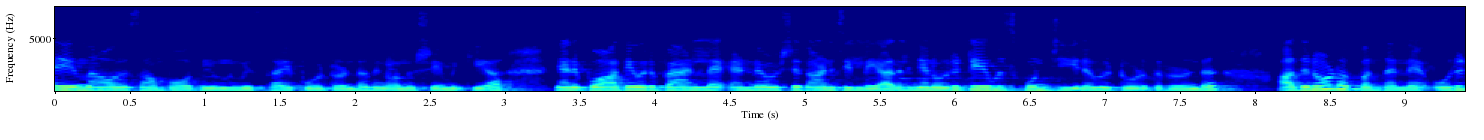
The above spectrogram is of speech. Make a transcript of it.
ചെയ്യുന്ന ആ ഒരു സംഭവം അതിൽ നിന്ന് മിസ്സായി പോയിട്ടുണ്ട്. നിങ്ങളൊന്ന് ക്ഷമിക്കുക. ഞാനിപ്പോൾ ആദ്യം ഒരു പാനിൽ എണ്ണ ഒഴിച്ച് കാണിച്ചില്ലേ? അതിൽ ഞാൻ ഒരു ടേബിൾ സ്പൂൺ ജീരകം ഇട്ട് കൊടുത്തിട്ടുണ്ട്. അതിനോടൊപ്പം തന്നെ ഒരു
